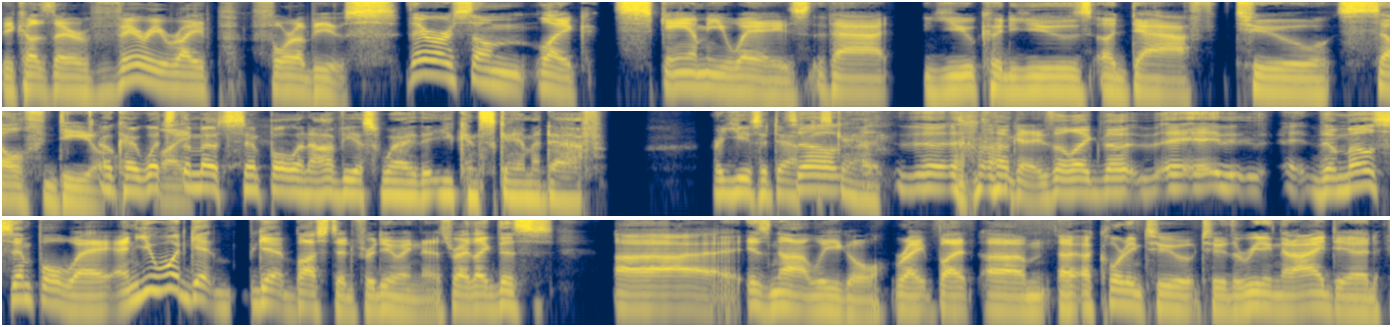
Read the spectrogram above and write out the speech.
because they're very ripe for abuse. There are some like scammy ways that you could use a DAF to self deal. Okay, what's the most simple and obvious way that you can scam a DAF or use a DAF so to scam? uh, the okay so like the the most simple way and you would get get busted for doing this right like this uh, is not legal, right? But um, uh, according to to the reading that I did,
